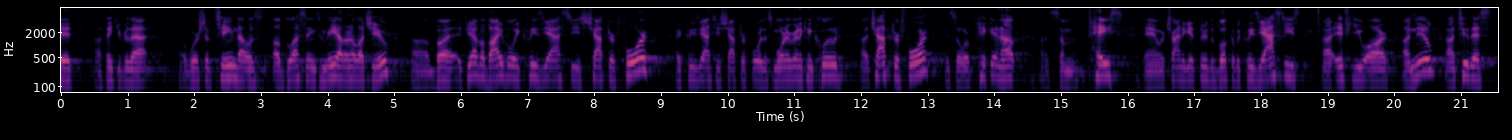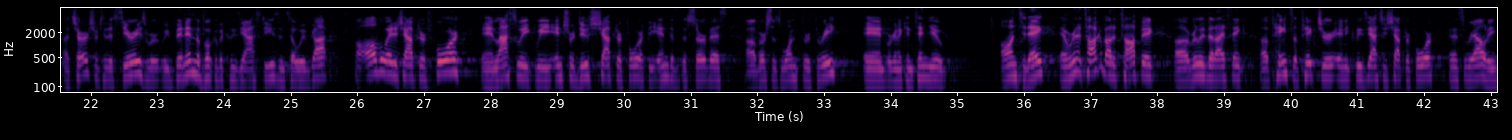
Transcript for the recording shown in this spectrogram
Uh, thank you for that uh, worship team. That was a blessing to me. I don't know about you, uh, but if you have a Bible, Ecclesiastes chapter 4, Ecclesiastes chapter 4 this morning, we're going to conclude uh, chapter 4. And so we're picking up uh, some pace and we're trying to get through the book of Ecclesiastes. Uh, if you are new to this church or to this series, we have been in the book of Ecclesiastes, and so we've got all the way to chapter 4. And last week we introduced chapter 4 at the end of the service, uh, verses 1 through 3. And we're going to continue on today. And we're going to talk about a topic uh, really that I think uh, paints a picture in Ecclesiastes chapter 4. And it's the reality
